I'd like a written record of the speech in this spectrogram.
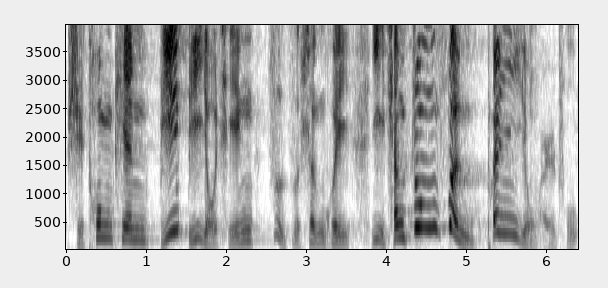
使通篇笔笔有情，字字生辉，一腔忠愤喷涌而出。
